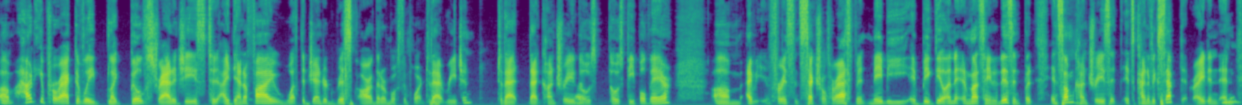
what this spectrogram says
um, how do you proactively like build strategies to identify what the gendered risks are that are most important to that region, to that that country, those those people there? Um, I mean, for instance, sexual harassment may be a big deal, and I'm not saying it isn't, but in some countries it, it's kind of accepted, right? And and Mhm.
